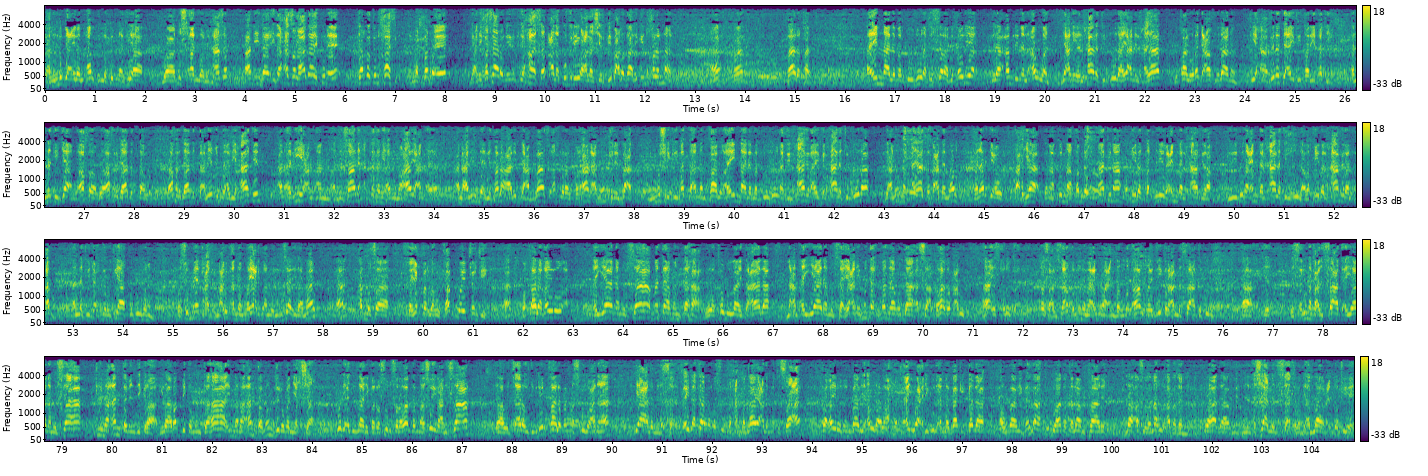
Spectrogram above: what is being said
يعني نرجع إلى الأرض اللي كنا فيها ونسأل ونحاسب. هذه إذا إذا حصل هذا يكون إيه؟ كرة خاسرة. لأن الخر إيه؟ يعني خسارة. يحاسب على كفره وعلى شركه. بعد ذلك يدخل النار. ها؟ فهذا قال. أئنا لمردودون في الصلاة بقوله إلى أمرنا الأول. يعني الحالة الأولى يعني الحياة. يقال رجع فلان في حافلته أي في طريقته التي جاء وأخرج هذا وأخرج هذا التعليق ابن أبي حاتم عن أبيه عن عن أبي صالح حدثني أبو معاوية عن عن علي بن أبي طلحة عن ابن عباس وأخبر القرآن عن منكر البعث من مشركي مكة أنهم قالوا أئنا لمردودون في الحافر أي في الحالة الأولى يعنون الحياة بعد الموت فنرجع أحياء كما كنا قبل مماتنا وقيل التقدير عند الحافرة يريدون عند الحالة الأولى وقيل الحافرة الأرض التي تحفر فيها قبورهم وسميت معلوم انهم يعرفوا أن الإنسان إذا مات أنه سيحفر له قبر ويدفن فيه وقال غيره أيان مرساها متى منتهى وهو قول الله تعالى نعم أيان مرساها يعني متى متى منتهى الساعة وهذا معروف ها يسألوك عن الساعة قل إنما علمها عند الله ويدريك لعل الساعة تكون آه يسألونك عن الساعة أيان مرساها؟ فيما أنت من ذكراها إلى ربك منتهاها إنما أنت منذر من يخشاها ولأجل ذلك الرسول صلى الله عليه وسلم لما سئل عن الساعة وساله جبريل قال ما المسؤول عنها؟ يعلم من السائل فإذا كان الرسول محمد لا يعلم متى الساعة فغيره من باب أولى واحلى فاي واحد يقول أن باقي كذا أو باقي كذا كل هذا كلام فارغ لا أصل له ابدا. وهذا من الأشياء التي استأثر بها الله عنده في إيه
